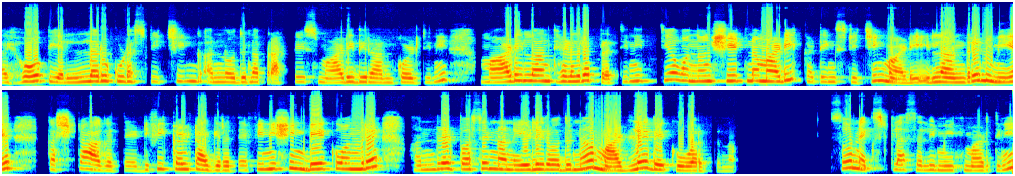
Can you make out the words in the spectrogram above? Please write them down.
ಐ ಹೋಪ್ ಎಲ್ಲರೂ ಕೂಡ ಸ್ಟಿಚಿಂಗ್ ಅನ್ನೋದನ್ನು ಪ್ರಾಕ್ಟೀಸ್ ಮಾಡಿದ್ದೀರಾ ಅಂದ್ಕೊಳ್ತೀನಿ ಮಾಡಿಲ್ಲ ಅಂತ ಹೇಳಿದ್ರೆ ಪ್ರತಿನಿತ್ಯ ಒಂದೊಂದು ಶೀಟ್ನ ಮಾಡಿ ಕಟಿಂಗ್ ಸ್ಟಿಚಿಂಗ್ ಮಾಡಿ. ಇಲ್ಲ ಅಂದರೆ ನಿಮಗೆ ಕಷ್ಟ ಆಗುತ್ತೆ ಡಿಫಿಕಲ್ಟ್ ಆಗಿರುತ್ತೆ. ಫಿನಿಶಿಂಗ್ ಬೇಕು ಅಂದರೆ ಹಂಡ್ರೆಡ್ ಪರ್ಸೆಂಟ್ ನಾನು ಹೇಳಿರೋದನ್ನ ಮಾಡಲೇಬೇಕು ವರ್ಕ್ನ ಸೊ ನೆಕ್ಸ್ಟ್ ಕ್ಲಾಸಲ್ಲಿ ಮೀಟ್ ಮಾಡ್ತೀನಿ.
